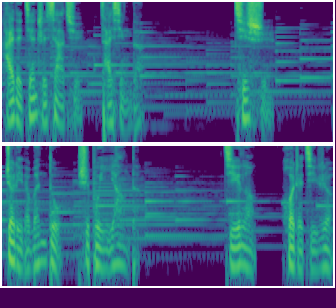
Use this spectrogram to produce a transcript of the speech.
还得坚持下去才行的。其实，这里的温度是不一样的，极冷或者极热。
